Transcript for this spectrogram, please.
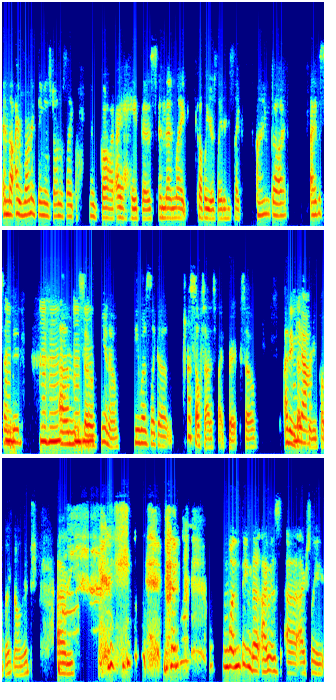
And the ironic thing is John was like, Oh my God, I hate this. And then like a couple years later, he's like, I'm God. I've ascended. Mhm, Um, mhm. so, you know, he was like a, a self-satisfied prick. So I think that's Yeah. pretty public knowledge. Um, but one thing that I was uh, actually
